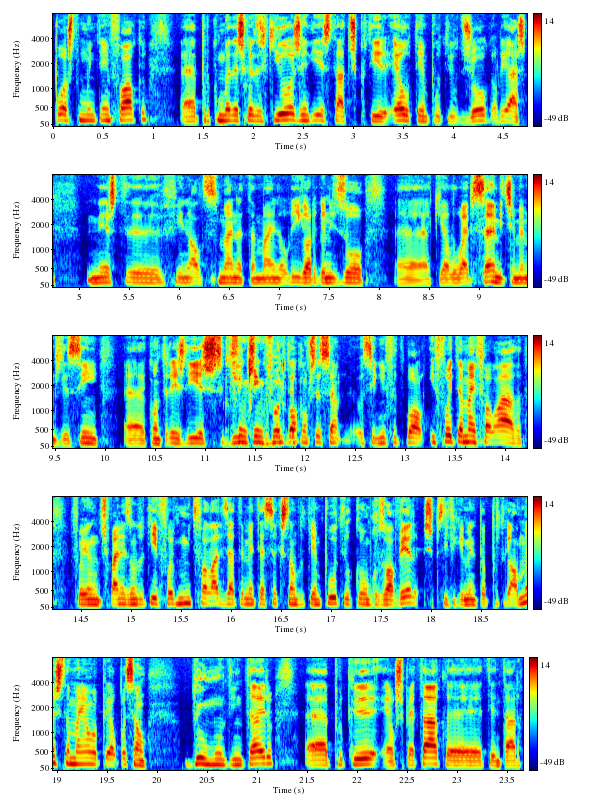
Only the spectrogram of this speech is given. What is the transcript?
posto muito em foco, uh, porque uma das coisas que hoje em dia se está a discutir é o tempo útil de jogo. Aliás, neste final de semana também a Liga organizou uh, aquele Web Summit, chamemos-lhe assim, uh, com três dias seguidos. Thinking Football. Conversação, o Thinking Futebol e foi também falado, foi um dos painéis onde eu tive, foi muito falado exatamente essa questão do tempo útil, como resolver, especificamente para Portugal, mas também é uma preocupação do mundo inteiro, uh, porque é o espetáculo, é tentar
